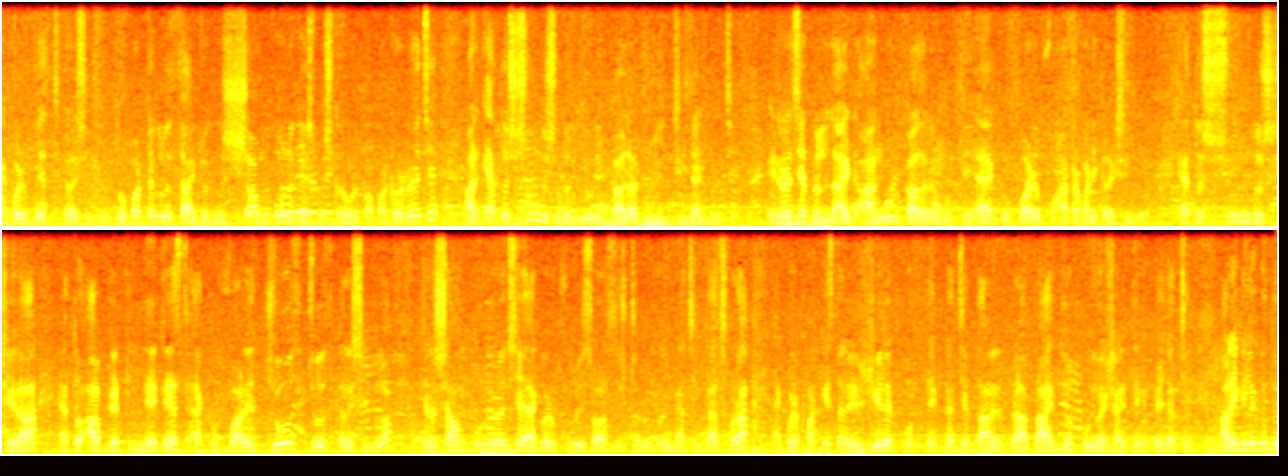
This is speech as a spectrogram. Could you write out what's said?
একবারে বেস্ট কালেকশনগুলো দোপাট্টাগুলো সাইডগুলো কিন্তু সম্পূর্ণ সুতার উপরে কপার করা রয়েছে। আর এত সুন্দর সুন্দর ইউনিক কালার ডিজাইন রয়েছে। এটা রয়েছে আপনার লাইট আঙ্গুর কালারের মধ্যে। একবারে ফাটাফাটি কালেকশনগুলো এত সুন্দর, সেরা, এত আপডেট লেটেস্ট একবারে জোস জোস কালেকশনগুলো যেটা সম্পূর্ণ রয়েছে একবারে ফুল সোয়ার সিস্টেমের উপরে ম্যাচিং কাজ করা। একবারে পাকিস্তানের রিয়েলের প্রত্যেকটা যে তানের প্রাইসগুলো পূর্ণিমা শাড়ি থেকে পেয়ে যাচ্ছেন। আর এগুলো কিন্তু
